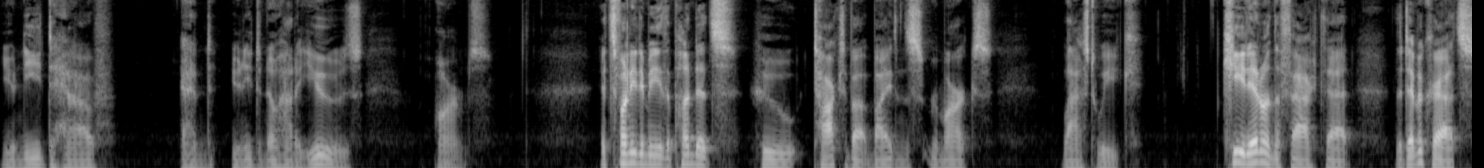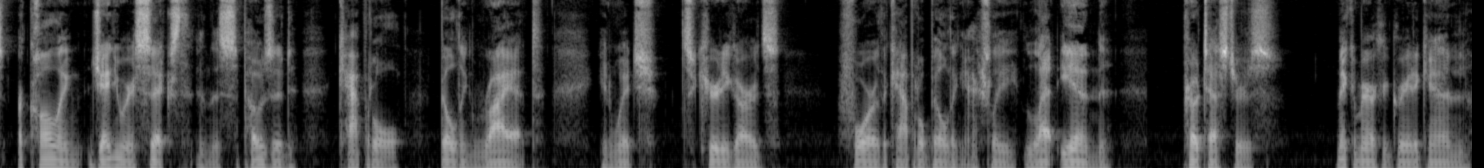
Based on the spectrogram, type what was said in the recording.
you need to have and you need to know how to use arms. It's funny to me, the pundits who talked about Biden's remarks last week keyed in on the fact that the Democrats are calling January 6th in this supposed Capitol building riot in which security guards for the Capitol building actually let in protesters, Make America Great Again,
